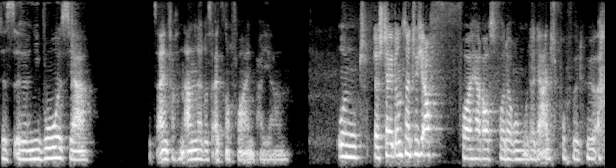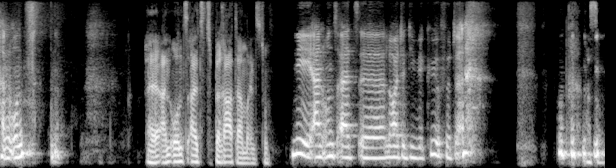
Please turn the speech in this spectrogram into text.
das äh, Niveau ist ja jetzt einfach ein anderes als noch vor ein paar Jahren. Und das stellt uns natürlich auch vor Herausforderungen oder der Anspruch wird höher an uns. Äh, an uns als Berater meinst du? Nee, an uns als äh, Leute, die wir Kühe füttern. So.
